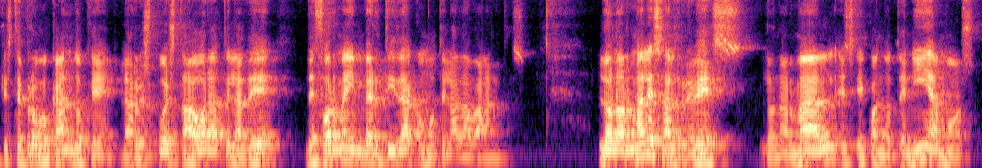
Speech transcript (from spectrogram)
que esté provocando que la respuesta ahora te la dé de forma invertida como te la daba antes. Lo normal es al revés. Lo normal es que cuando teníamos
